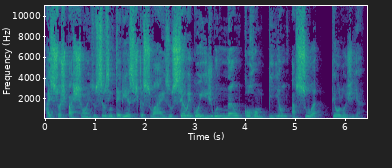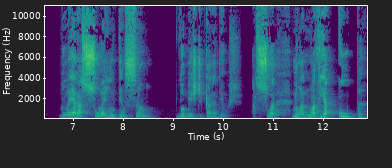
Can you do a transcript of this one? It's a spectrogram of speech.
as suas paixões, os seus interesses pessoais, o seu egoísmo não corrompiam a sua teologia. Não era a sua intenção domesticar a Deus. A sua não, não havia culpa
